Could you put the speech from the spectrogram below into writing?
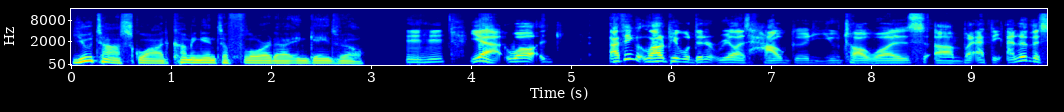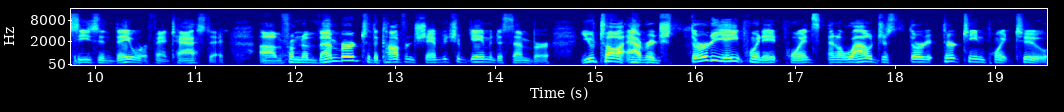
Utah squad coming into Florida in Gainesville. Mm-hmm. Yeah, well, I think a lot of people didn't realize how good Utah was, um, but at the end of the season, they were fantastic. Um, from November to the conference championship game in December, Utah averaged 38.8 points and allowed just 30, 13.2.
